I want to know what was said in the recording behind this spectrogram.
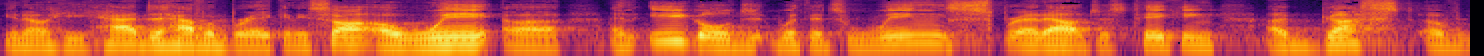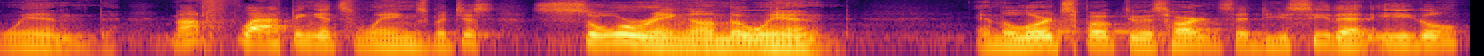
you know, he had to have a break. And he saw a wing, uh, an eagle with its wings spread out, just taking a gust of wind. Not flapping its wings, but just soaring on the wind. And the Lord spoke to his heart and said, Do you see that eagle?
